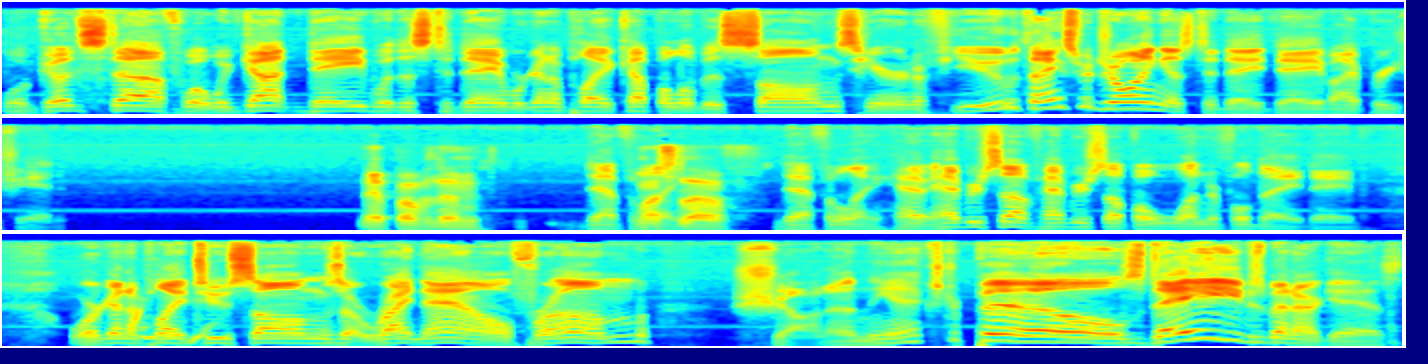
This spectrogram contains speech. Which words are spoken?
Well, good stuff. Well, we've got Dave with us today. We're going to play a couple of his songs here in a few. Thanks for joining us today, Dave. I appreciate it. no problem. Definitely. Much love. Definitely. Have, have yourself have yourself a wonderful day, Dave. We're gonna play two songs right now from Shauna and the Extra Pills. Dave's been our guest.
